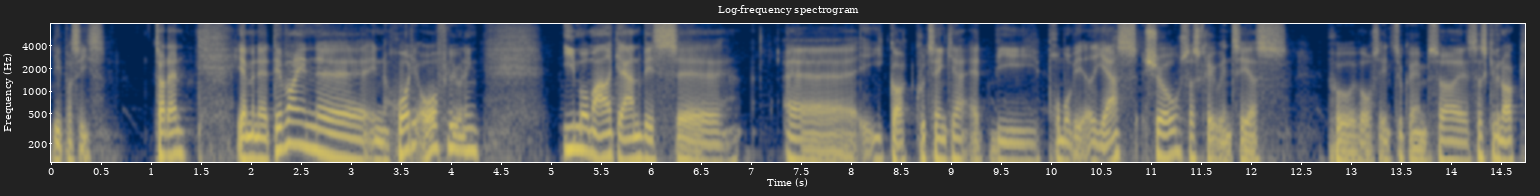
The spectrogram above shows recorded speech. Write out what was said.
Lige præcis. Sådan. Jamen, øh, det var en, øh, en hurtig overflyvning. I må meget gerne, hvis øh, øh, I godt kunne tænke jer, at vi promoverede jeres show, så skriv ind til os på vores Instagram, så, øh, så skal vi nok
